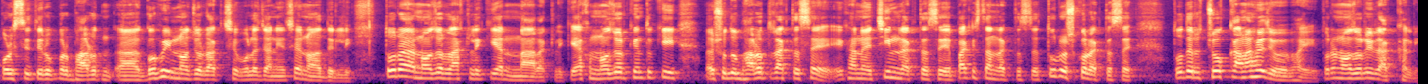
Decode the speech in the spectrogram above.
পরিস্থিতির উপর ভারত গভীর নজর রাখছে বলে জানিয়েছে নয়াদিল্লি। তোরা নজর রাখলে কি আর না রাখলে কি? এখন নজর কিন্তু কি শুধু ভারত রাখতেছে, এখানে চীন রাখতেছে, পাকিস্তান রাখতেছে, তুরস্ক রাখতেছে। তোদের চোখ কানা হয়ে যাবে ভাই, তোরা নজরই রাখ খালি।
